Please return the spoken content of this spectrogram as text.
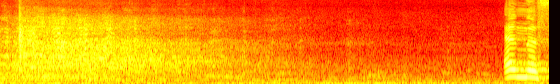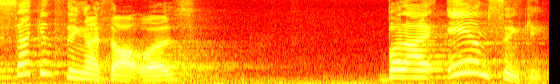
and the second thing I thought was, but I am sinking.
